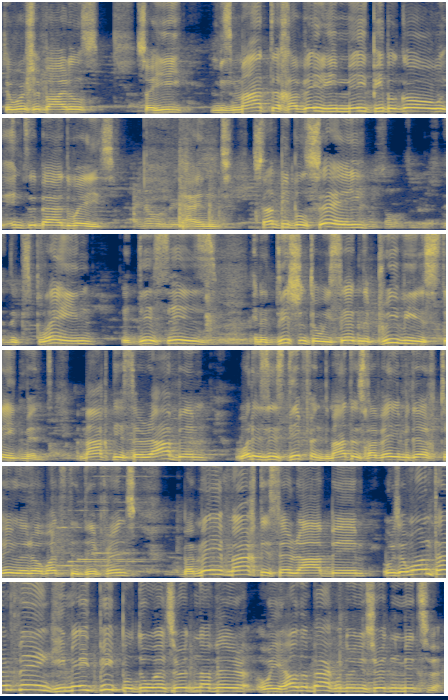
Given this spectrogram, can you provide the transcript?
to worship idols. So he he made people go into the bad ways. And some people say, and explain, that this is, in addition to what we said in the previous statement, what is this different? What's the difference? But it was a one-time thing. He made people do a certain avera, or he held them back from doing a certain mitzvah.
